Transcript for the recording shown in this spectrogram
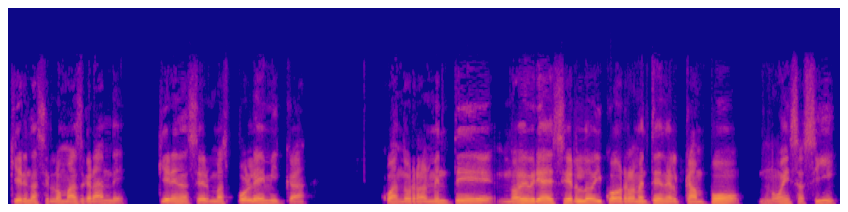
Quieren hacerlo más grande, quieren hacer más polémica, cuando realmente no debería de serlo y cuando realmente en el campo no es así.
